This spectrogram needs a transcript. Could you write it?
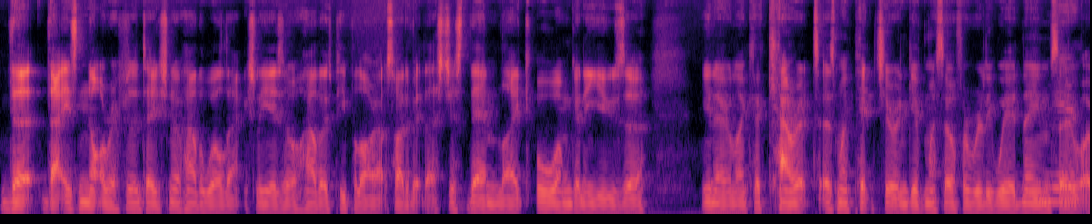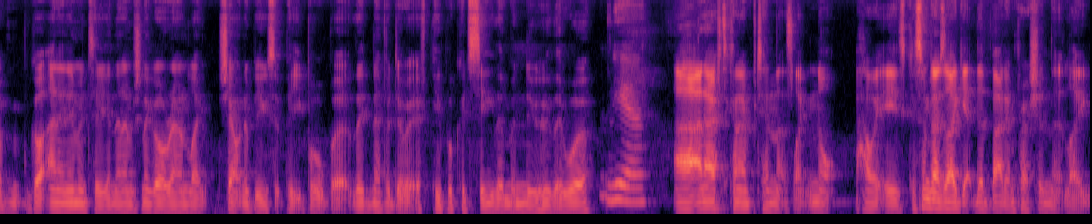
that that is not a representation of how the world actually is or how those people are outside of it. That's just them like, oh, I'm going to use a, you know, like a carrot as my picture and give myself a really weird name. So I've got anonymity, and then I'm just going to go around like shouting abuse at people. But they'd never do it if people could see them and knew who they were. Yeah. Uh, and I have to kind of pretend that's like not how it is because sometimes I get the bad impression that like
